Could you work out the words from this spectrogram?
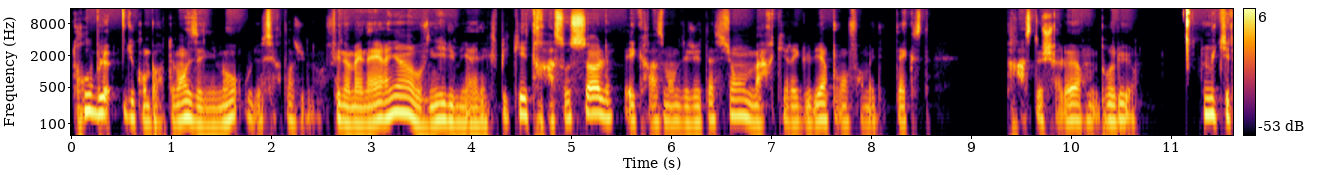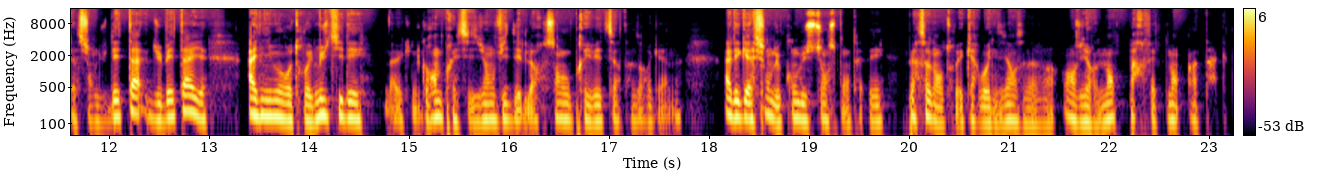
troubles du comportement des animaux ou de certains humains. Phénomènes aériens, ovnis, lumière inexpliquée, traces au sol, écrasement de végétation, marques irrégulières pouvant former des textes, traces de chaleur, brûlures, mutilation du, bétail, animaux retrouvés mutilés avec une grande précision, vidés de leur sang ou privés de certains organes, allégation de combustion spontanée, personnes retrouvées carbonisées dans un environnement parfaitement intact.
